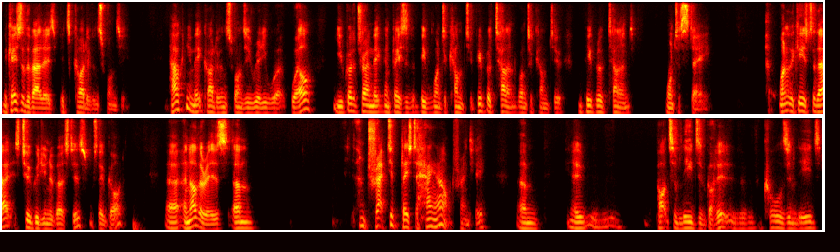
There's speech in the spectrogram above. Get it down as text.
the case of the valleys, it's Cardiff and Swansea. How can you make Cardiff and Swansea really work? Well, you've got to try and make them places that people want to come to. People of talent want to come to, and people of talent want to stay. One of the keys to that is two good universities, which they've got. Uh, another is um, an attractive place to hang out, frankly. Um, you know, parts of Leeds have got it, calls in Leeds.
